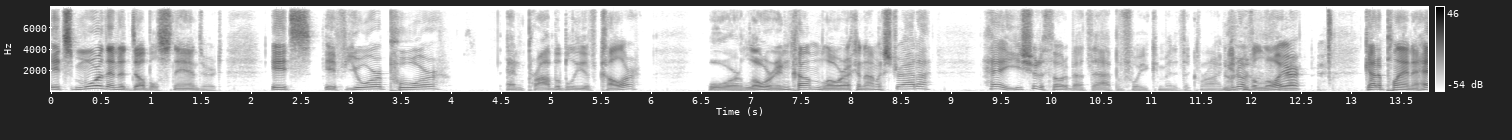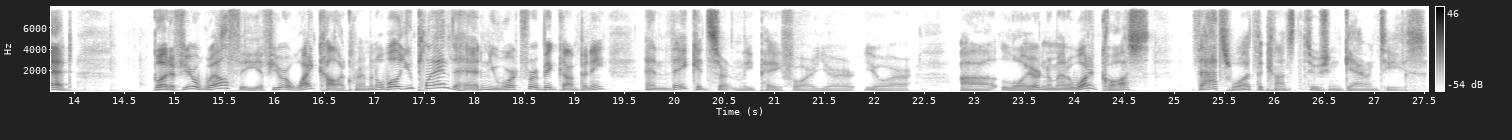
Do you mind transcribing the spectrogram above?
it's more than a double standard. It's if you're poor and probably of color or lower income, lower economic strata, hey, you should have thought about that before you committed the crime. You don't have a lawyer? Got to plan ahead. But if you're wealthy, if you're a white collar criminal, well, you planned ahead and you worked for a big company, and they could certainly pay for your your uh, lawyer, no matter what it costs. That's what the Constitution guarantees.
